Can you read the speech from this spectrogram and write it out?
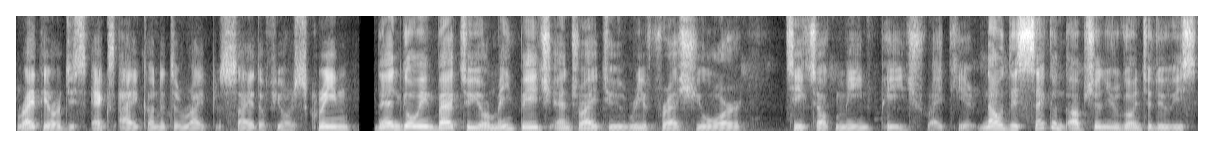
right here or this X icon at the right side of your screen. Then going back to your main page and try to refresh your TikTok main page right here. Now the second option you're going to do is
